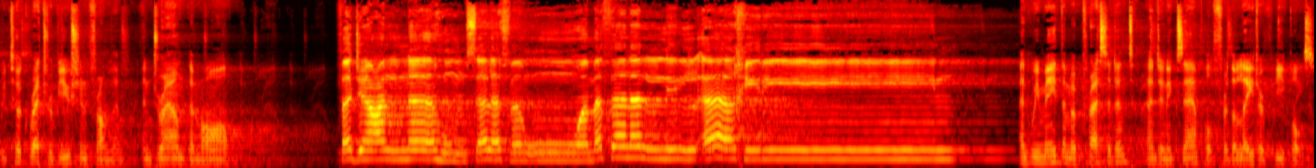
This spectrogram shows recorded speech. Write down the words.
we took retribution from them and drowned them all. فجعلناهم سلفا ومثلا للآخرين And we made them a precedent and an example for the later peoples.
